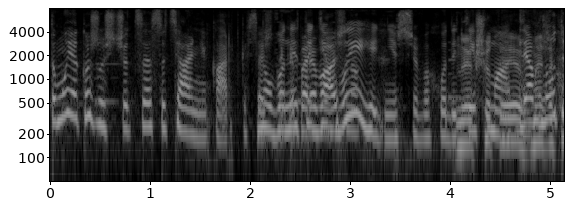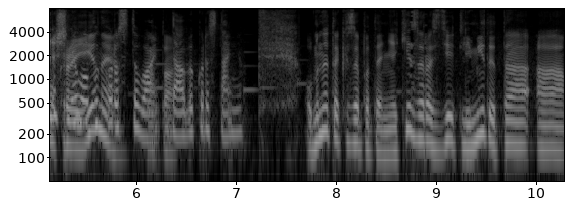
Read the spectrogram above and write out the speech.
Тому я кажу, що це соціальні картки. Все ну, ж таки вони переважно тоді вигідніше виходить Ну, їх мати. для внутрішнього України, використання. то так. Да, використання. У мене таке запитання: які зараз діють ліміти та а,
